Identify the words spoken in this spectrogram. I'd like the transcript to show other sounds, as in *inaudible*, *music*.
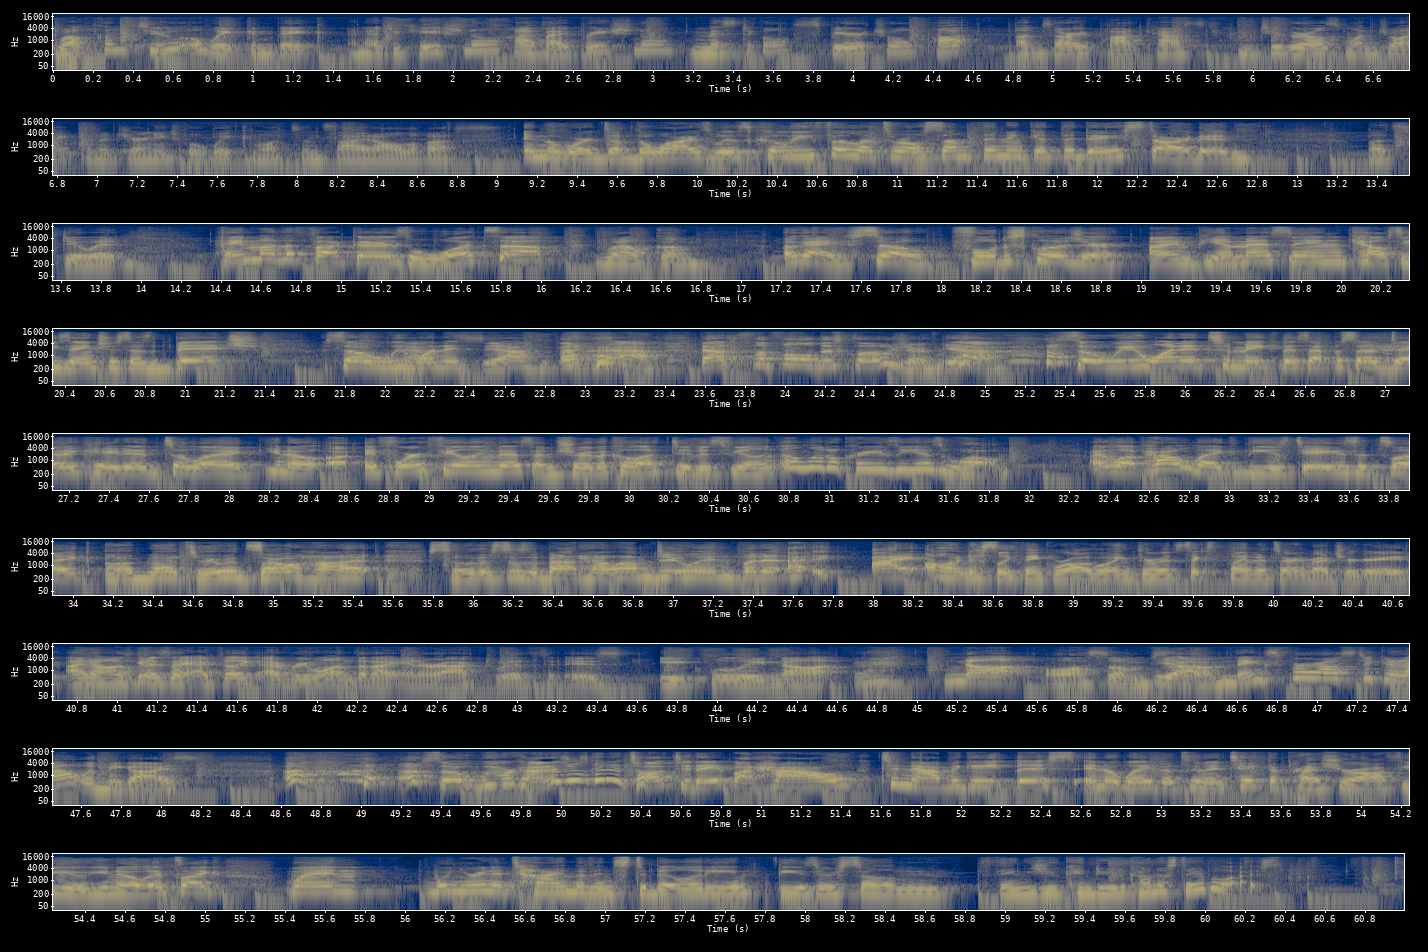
Welcome to Awake and Bake, an educational, high vibrational, mystical, spiritual pot I'm sorry, podcast from two girls, one joint, and a journey to awaken what's inside all of us. In the words of the wise Wiz Khalifa, let's roll something and get the day started. Let's do it. Hey motherfuckers, what's up? Welcome. Okay, so full disclosure, I'm PMSing, Kelsey's anxious as a bitch. So we That's- wanted yeah. *laughs* Yeah. That's the full disclosure. Yeah. so we wanted to make this episode dedicated to like, you know, uh, if we're feeling this, I'm sure the collective is feeling a little crazy as well. I love how like these days it's like I'm not doing so hot, so this is about how I'm doing. But it, I, I honestly think we're all going through it. Six planets are in retrograde. I know, I was gonna say, I feel like everyone that I interact with is equally not *laughs* not awesome. So Yeah. thanks for uh, sticking it out with me, guys. So we were kind of just to talk today about how to navigate this in a way that's to take the pressure off you. You know, it's like when when you're in a time of instability, these are some things you can do to kind of stabilize.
